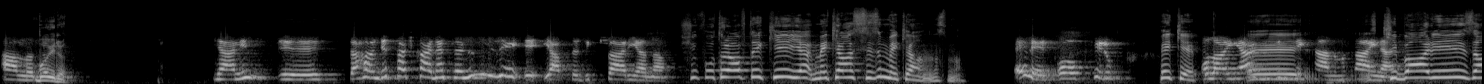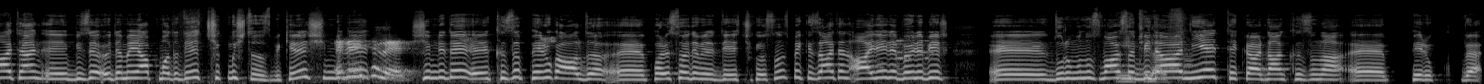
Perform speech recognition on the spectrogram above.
Anladım. Buyurun. Yani e, daha önce saç kaynaklarını bize e, yaptırdık Hanım. Şu fotoğraftaki ya- mekan sizin mekanınız mı? Evet o peruk Peki. olan yer Ee, bizim mekanımız aynen. Kibari zaten e, bize ödeme yapmadı diye çıkmıştınız bir kere. Şimdi Evet, de evet. şimdi de e, kızı peruk aldı, e, parası ödemedi diye çıkıyorsunuz. Peki zaten aileyle böyle bir e, durumunuz varsa bir İtilaf. daha niye tekrardan kızına e, peruk ve-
